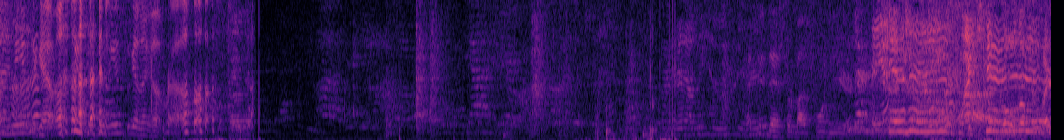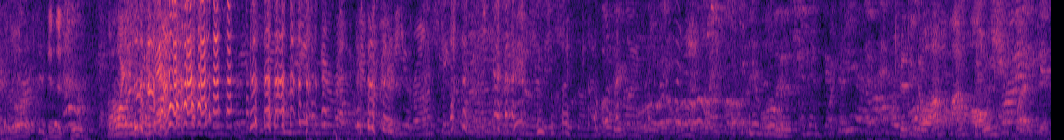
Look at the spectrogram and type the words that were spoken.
I need to get one. I need to get a GoPro. I did that for about 20 years. Rolls up the right drawer in the tube. Oh, because, you know, I'm, I'm always present.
